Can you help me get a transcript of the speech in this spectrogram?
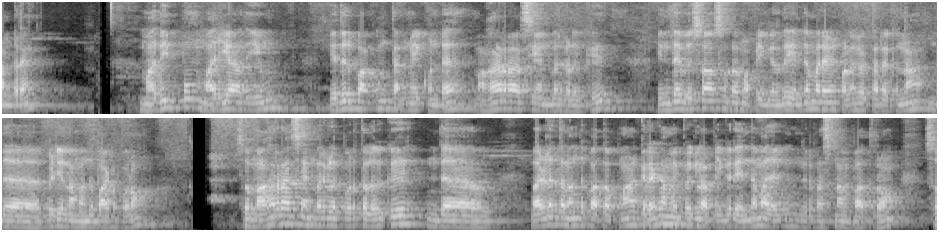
பண்ணுறேன் மதிப்பும் மரியாதையும் எதிர்பார்க்கும் தன்மை கொண்ட மகராசி அன்பர்களுக்கு இந்த விசுவாசுடம் அப்படிங்கிறது எந்த மாதிரியான பலன்கள் தரக்குன்னா இந்த வீடியோ நம்ம வந்து பார்க்க போகிறோம் ஸோ மகராசி அன்பர்களை பொறுத்தளவுக்கு இந்த வருடத்தில் வந்து பார்த்தோம்னா கிரக அமைப்புகள் அப்படிங்கிறது எந்த மாதிரி இருக்குங்கிற ஃபஸ்ட் நம்ம பார்த்துறோம். ஸோ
